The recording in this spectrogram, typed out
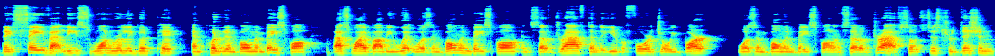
they save at least one really good pick and put it in Bowman baseball. That's why Bobby Witt was in Bowman baseball instead of draft, and the year before Joey Bart was in Bowman baseball instead of draft. So it's just tradition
